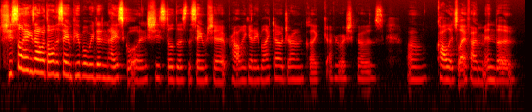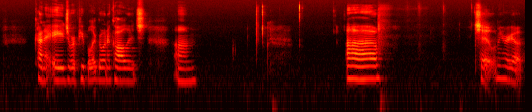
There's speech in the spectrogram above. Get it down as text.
she still hangs out with all the same people we did in high school, and she still does the same shit. Probably getting blacked out drunk like everywhere she goes um, college life. I'm in the kind of age where people are going to college. Um, uh, shit, let me hurry up.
